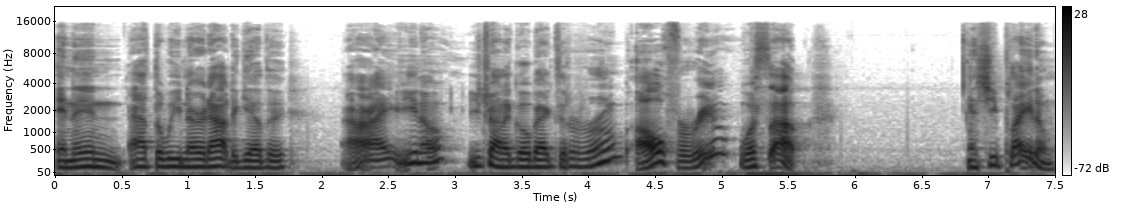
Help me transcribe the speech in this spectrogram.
And then after we nerd out together, all right, you know, you trying to go back to the room? Oh, for real? What's up? And she played him.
